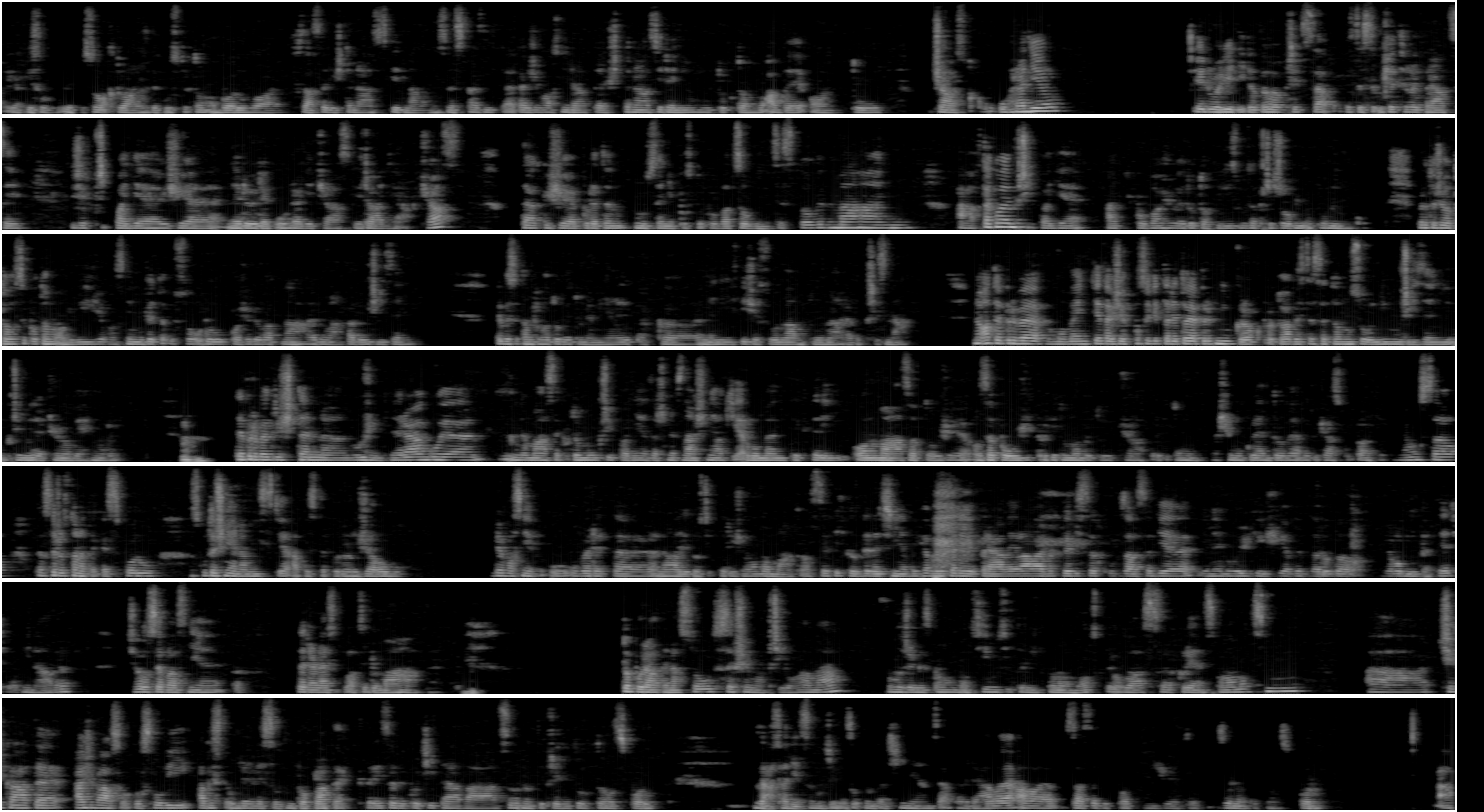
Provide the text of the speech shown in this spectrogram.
jaký jsou, jaký jsou aktuální zvyklosti v tom oboru, ale v zásadě 14 dnů nic neskazíte, takže vlastně dáte 14 denní hlutu k tomu, aby on tu částku uhradil. Je důležité do toho představ, abyste si ušetřili práci, že v případě, že nedojde k uhradě částky řádně a včas, takže budete nuceni postupovat soudní cestou ve vymáhání a v takovém případě, ať považuje tuto výzvu za předžalobní upomínku. Protože od toho se potom odvíjí, že vlastně můžete u soudu požadovat náhradu nákladu řízení. Kdyby se tam tuhletu větu neměli, tak eh, není jistý, že soud vám tu náhradu přizná. No a teprve v momentě, takže v podstatě tady to je první krok pro to, abyste se tomu soudnímu řízení upřímně řečeno vyhnuli. Mm-hmm. Teprve když ten dlužník nereaguje, nemá se k tomu případně začne vznášet nějaký argumenty, který on má za to, že lze použít proti tomu, aby tu část, proti tomu vašemu klientovi, aby tu částku platit nemusel, tak se dostanete ke sporu a skutečně je na místě, abyste podali žalobu kde vlastně uvedete náležitosti, které žaloba má. To asi teď zbytečný, abych, abych tady vyprávěla, ale ve výsledku v zásadě je nejdůležitější, aby vzadu byl žalobní petit, žalobní návrh, čeho se vlastně té dané situaci domáháte. Mhm. To podáte na soud se všema přílohama. Samozřejmě s plnou mocí musíte mít plnou moc, kterou vás klient splnomocní a čekáte, až vás osloví, abyste udělali soudní poplatek, který se vypočítává z hodnoty předmětu toho sporu. V zásadě samozřejmě jsou tam další niance a tak dále, ale v zásadě platí, že je to z hodnoty toho sporu. A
